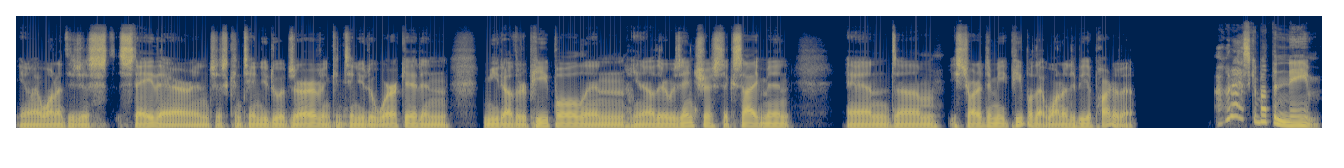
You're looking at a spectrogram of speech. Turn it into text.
You know, I wanted to just stay there and just continue to observe and continue to work it and meet other people. And you know, there was interest, excitement, and um, you started to meet people that wanted to be a part of it. I want to ask about the name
